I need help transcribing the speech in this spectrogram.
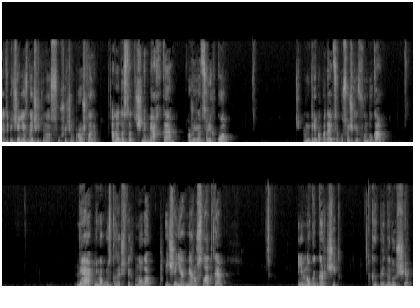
это печенье значительно суше, чем прошлое. Оно достаточно мягкое, жуется легко. Внутри попадаются кусочки фундука. Но я не могу сказать, что их много. Печенье в меру сладкое и немного горчит, как и предыдущее.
